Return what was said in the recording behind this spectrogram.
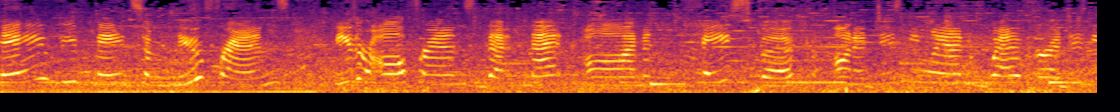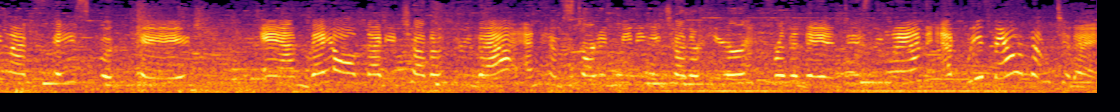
today we've made some new friends. These are all friends that met on Facebook on a Disneyland web or a Disneyland Facebook page and they all met each other through that and have started meeting each other here for the day at Disneyland and we found them today.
